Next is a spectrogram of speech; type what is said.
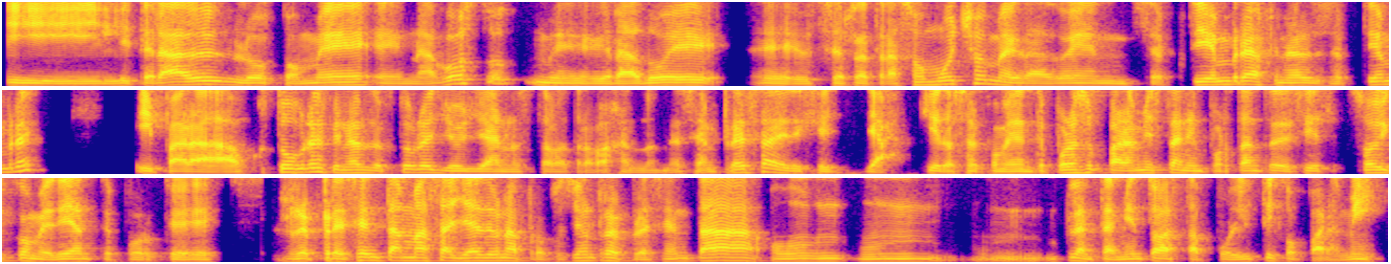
Y literal lo tomé en agosto, me gradué, eh, se retrasó mucho, me gradué en septiembre, a finales de septiembre, y para octubre, finales de octubre, yo ya no estaba trabajando en esa empresa y dije, ya, quiero ser comediante. Por eso para mí es tan importante decir, soy comediante, porque representa más allá de una profesión, representa un, un planteamiento hasta político para mí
